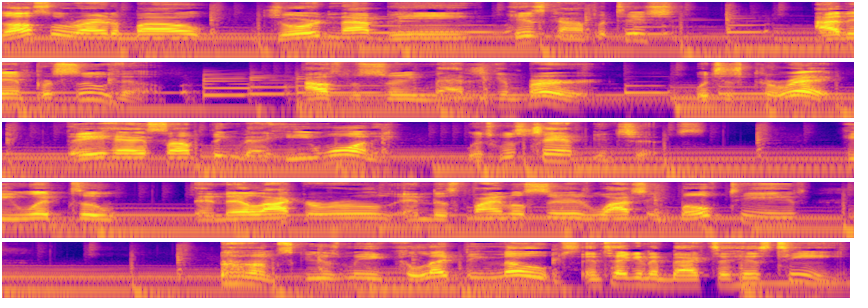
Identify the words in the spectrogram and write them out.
He's also right about Jordan not being his competition. I didn't pursue him. I was pursuing Magic and Bird, which is correct. They had something that he wanted, which was championships. He went to in their locker rooms in this final series, watching both teams, excuse me, collecting notes and taking it back to his team.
